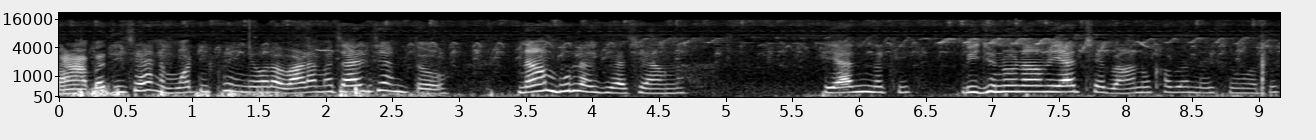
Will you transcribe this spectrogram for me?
આ બધી છે ને, મોટી થઈને ઓલા વાડામાં ચાલી છે ને, તો નામ ભૂલાઈ ગયા છે આમના. યાદ નથી. બીજુંનું નામ યાદ છે, પણ આનું ખબર નહીં શું હતું.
